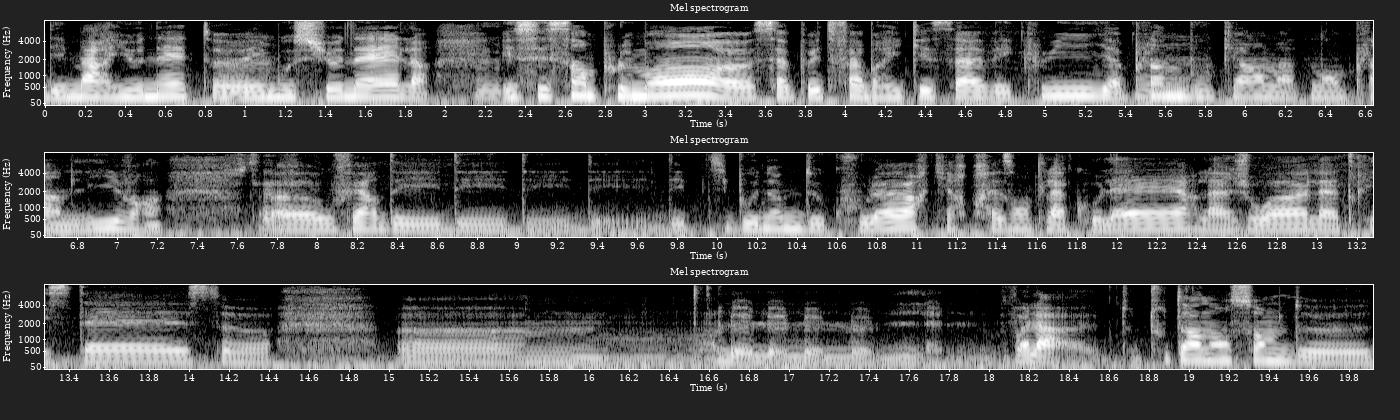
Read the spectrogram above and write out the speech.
des marionnettes euh, émotionnelles. Mm. Et c'est simplement, euh, ça peut être fabriquer ça avec lui. Il y a plein de mm. bouquins maintenant, plein de livres. Euh, ou faire des, des, des, des, petits bonhommes de couleurs qui représentent la colère, la joie, la tristesse. Le, voilà, tout un ensemble de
